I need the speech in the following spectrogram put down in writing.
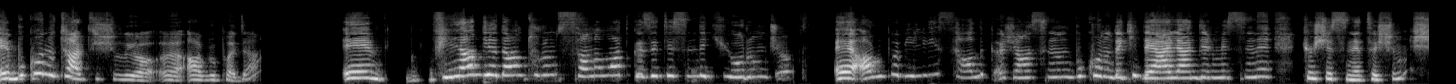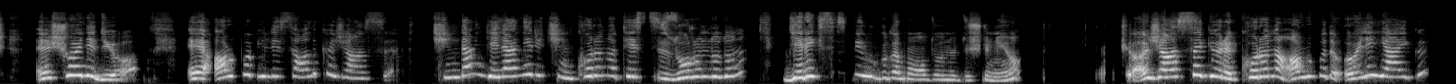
E, bu konu tartışılıyor e, Avrupa'da. E, Finlandiya'dan Turun Sanomat gazetesindeki yorumcu e, Avrupa Birliği Sağlık Ajansı'nın bu konudaki değerlendirmesini köşesine taşımış. E, şöyle diyor, e, Avrupa Birliği Sağlık Ajansı Çin'den gelenler için korona testi zorunluluğunun gereksiz bir uygulama olduğunu düşünüyor. Çünkü ajansa göre korona Avrupa'da öyle yaygın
